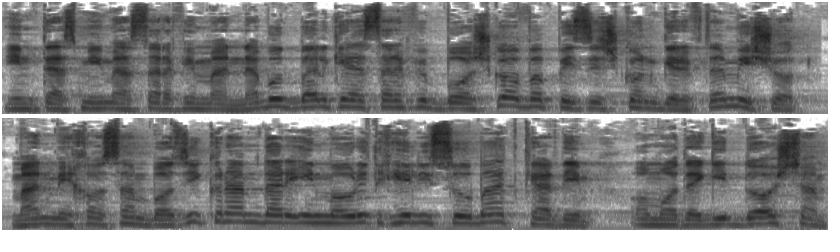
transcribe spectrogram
این تصمیم از طرف من نبود بلکه از طرف باشگاه و پزشکان گرفته می‌شد. من می‌خواستم بازی کنم در این مورد خیلی صحبت کردیم. آمادگی داشتم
